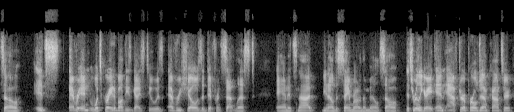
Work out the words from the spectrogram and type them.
so it's every. And what's great about these guys too is every show is a different set list, and it's not you know the same run of the mill. So it's really great. And after a Pearl Jam concert,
